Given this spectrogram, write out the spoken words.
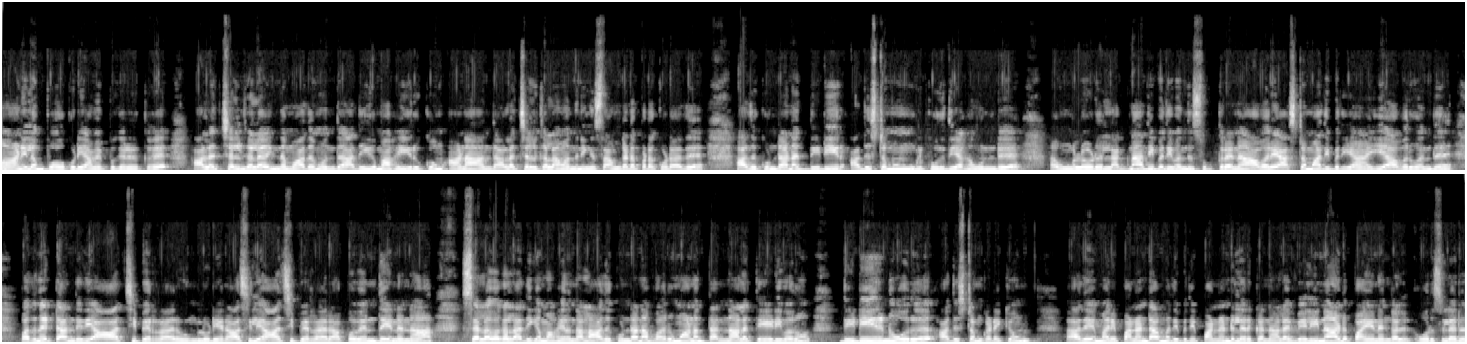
மாநிலம் போகக்கூடிய அமைப்புகள் இருக்குது அலைச்சல்களை இந்த மாதம் வந்து அதிகமாக இருக்கும். ஆனால் அந்த அலைச்சல்கள்லாம் வந்து நீங்கள் சங்கடப்படக்கூடாது. அதுக்குண்டான திடீர் அதிர்ஷ்டமும் உங்களுக்கு உறுதியாக உண்டு. உங்களோட லக்னாதிபதி வந்து சுக்கரன். அவரே அஷ்டமாதிபதியாக ஆகி அவர் வந்து பதினெட்டாம் தேதி ஆட்சி பெறுறாரு. உங்களுடைய ராசிலே ஆட்சி பெறுறாரு. அப்போ வந்து என்னென்னா செலவுகள் அதிகமாக இருந்தாலும் அதுக்குண்டான வருமானம் தன்னால் தேடி வரும். திடீர்னு ஒரு அதிர்ஷ்டம் கிடைக்கும். அதே மாதிரி பன்னெண்டாம் அதிபதி பன்னெண்டில் இருக்கனால வெளிநாடு பயணங்கள் ஒரு சிலர்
